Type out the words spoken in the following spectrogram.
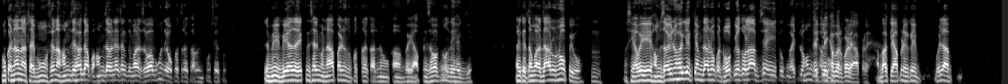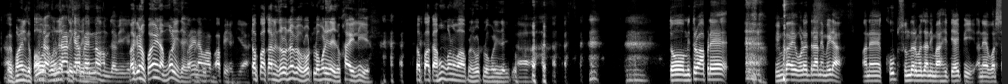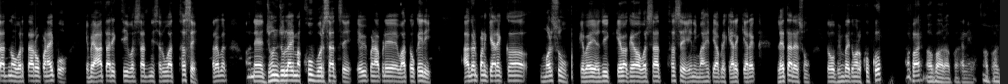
હું કે ના ના, સાહેબ, હું છે ને સમજે હગા પણ સમજાવ નથી શકતો મારે જવાબ શું દેવો પત્રકારોને પૂછે તો? એટલે મેં બે હજાર એકની સાલમાં ના પાડ્યું તો પત્રકારને હું કામ ભાઈ આપણે જવાબ ન દે શકીએ કારણ કે તમારે દારૂ ન પીવો. પછી હવે એ સમજાવી ન હોય કેમ દારૂ પણ નો પીવો તો લાભ છે એ ટૂંકમાં એટલું સમજી એટલી ખબર પડે આપણે. બાકી આપણે કઈ બોલા કોઈ ભણેલ કે ઊંડા- ઊંડાણથી આપણે ન સમજાવી બાકીનું પરિણામ મળી જાય પરિણામ આપી શકીએ ટપાકાની જરૂર ન રોટલો મળી જાય તો ખાઈ લઈએ. ટપાકા શું ગણવા આપણે રોટલો મળી જાય તો? તો મિત્રો આપણે ભીમભાઈ વડોદરાને મળ્યા અને ખૂબ સુંદર મજાની માહિતી આપી અને વરસાદનો વર્તારો પણ આપ્યો. કે ભાઈ આ તારીખથી વરસાદની શરૂઆત થશે બરાબર? અને જૂન જુલાઈમાં ખૂબ વરસાદ છે એવી પણ આપણે વાતો કરી. આગળ પણ ક્યારેક મળશું કે ભાઈ હજી કેવા કેવા વરસાદ થશે એની માહિતી આપણે ક્યારેક ક્યારેક લેતા રહેશું. તો ભીમભાઈ તમારો ખૂબ ખૂબ આભાર. આભાર આભાર. ધન્યવાદ. આભાર.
